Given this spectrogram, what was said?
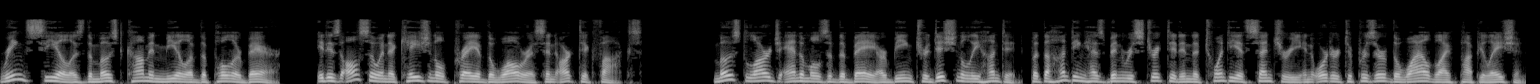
Ringed seal is the most common meal of the polar bear. It is also an occasional prey of the walrus and Arctic fox. Most large animals of the bay are being traditionally hunted, but the hunting has been restricted in the 20th century in order to preserve the wildlife population.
